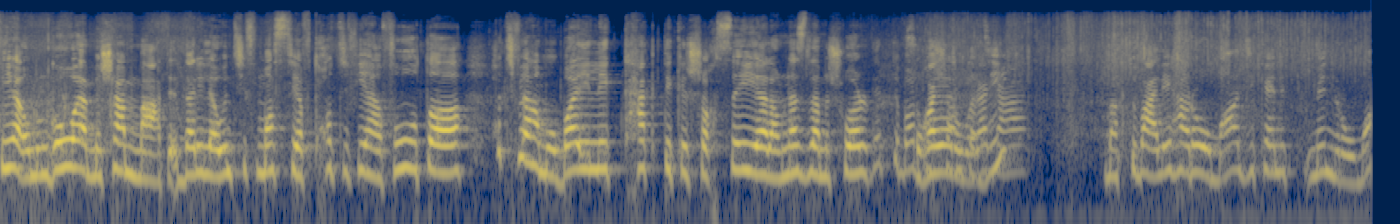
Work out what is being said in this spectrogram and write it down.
فيها ومن جوه مشمع. تقدري لو انت في مصيف تحطي فيها فوطة تحطي فيها موبايلك حاجتك الشخصية لو نازلة مشوار صغير ودي. مكتوب عليها روما. دي كانت من روما.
